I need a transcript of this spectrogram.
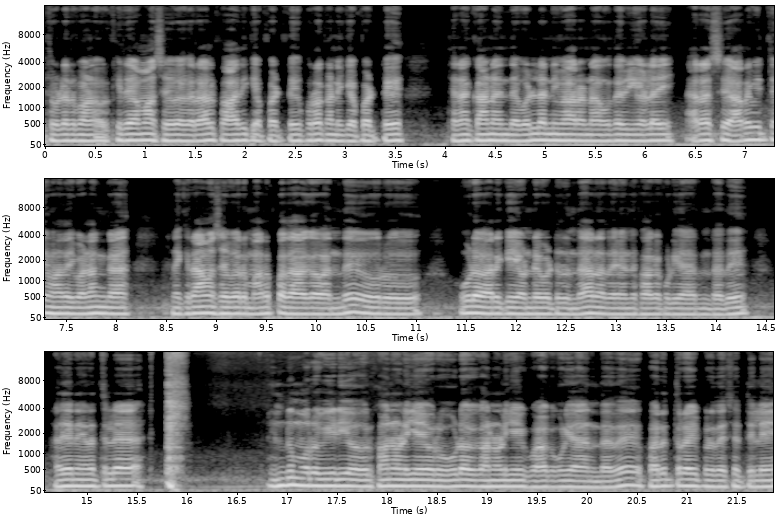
தொடர்பான ஒரு கிராம சேவகரால் பாதிக்கப்பட்டு புறக்கணிக்கப்பட்டு தனக்கான இந்த வெள்ள நிவாரண உதவிகளை அரசு அறிவித்தும் அதை வழங்க இந்த கிராம சேவகர் மறுப்பதாக வந்து ஒரு ஊடக அறிக்கை ஒன்றை விட்டிருந்தார். அதை வந்து பார்க்கக்கூடியதாக இருந்தது. அதே நேரத்தில் இன்றும் ஒரு வீடியோ ஒரு காணொளியை ஒரு ஊடக காணொலியை பார்க்கக்கூடியதாக இருந்தது. பருத்துறை பிரதேசத்திலே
